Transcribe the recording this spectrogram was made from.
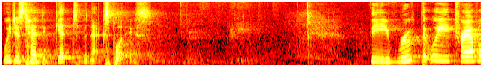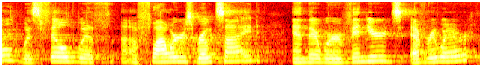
We just had to get to the next place. The route that we traveled was filled with uh, flowers roadside, and there were vineyards everywhere.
